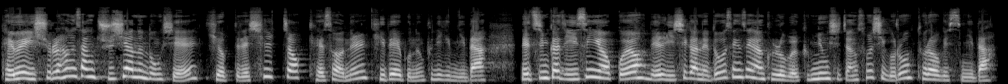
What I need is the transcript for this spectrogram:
대외 이슈를 항상 주시하는 동시에 기업들의 실적 개선을 기대해보는 분위기입니다. 네, 지금까지 이승이었고요. 내일 이 시간에도 생생한 글로벌 금융시장 소식으로 돌아오겠습니다.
